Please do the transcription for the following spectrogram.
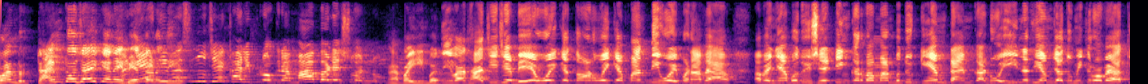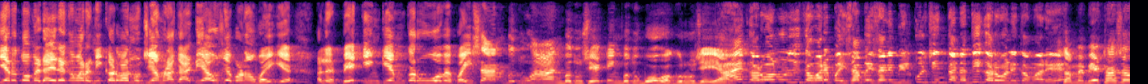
પણ ટાઈમ તો જાય કે નહીં? બે ત્રણ દિવસ દિવસનું છે ખાલી પ્રોગ્રામ મહાબળેશ્વરનો હા ભાઈ બધી વાત સાચી છે. બે હોય કે ત્રણ હોય કે પાંચ દી હોય પણ હવે આ હવે ત્યાં બધું સેટિંગ કરવામાં બધું કેમ ટાઈમ કાઢવો એ નથી સમજાતું. મિત્રો હવે અત્યારે તો હવે ડાયરેક્ટ અમારે નીકળવાનું છે. હમણાં ગાડી આવશે પણ ભાઈ કે. એટલે પેકિંગ કેમ કરવું? હવે પૈસા ને બધું આ ને બધું સેટિંગ બધું બહુ અઘરું છે યાર. કાંઈ કરવાનું નથી. તમારે પૈસા પૈસાની બિલકુલ ચિંતા નથી કરવાની તમારે. તમે બેઠા છો?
